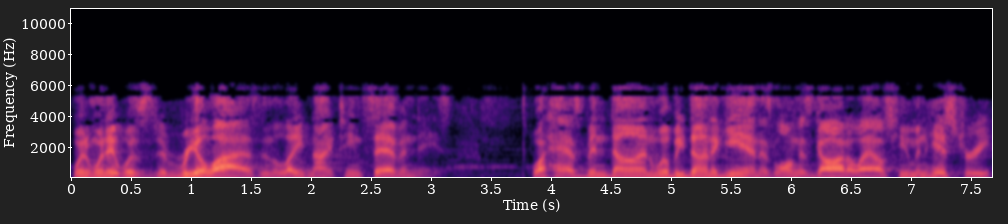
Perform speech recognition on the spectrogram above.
when, when it was realized in the late 1970s. What has been done will be done again as long as God allows human history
